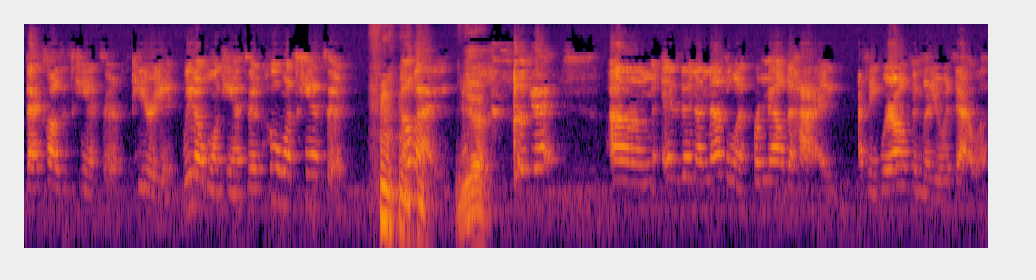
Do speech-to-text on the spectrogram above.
That causes cancer. Period. We don't want cancer. Who wants cancer? Nobody. yeah. okay. Um, and then another one, formaldehyde. I think we're all familiar with that one.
